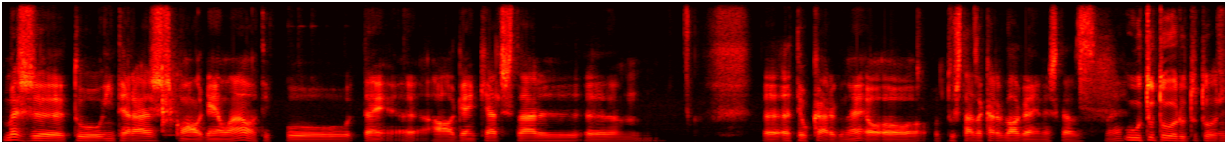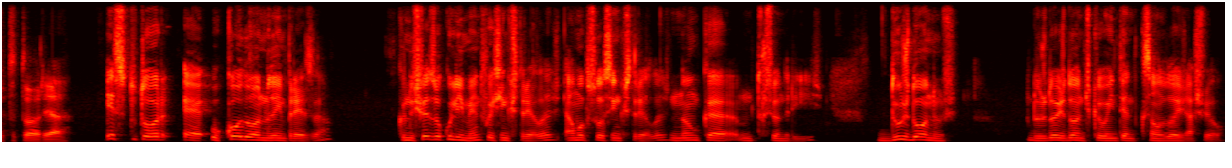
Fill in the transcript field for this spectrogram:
Mas eh, tu interages com alguém lá ou tipo tem eh, alguém que há de estar a, a teu cargo, não é? Ou, ou tu estás a cargo de alguém neste caso, não é? O tutor, o tutor. O tutor, yeah. Esse tutor é o co-dono da empresa que nos fez o acolhimento, foi 5 estrelas. É uma pessoa 5 estrelas, nunca me torceu o nariz. Dos donos, dos dois donos que eu entendo que são dois, acho eu,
